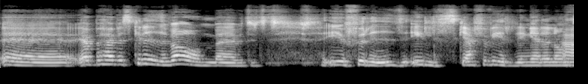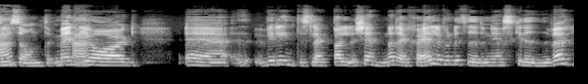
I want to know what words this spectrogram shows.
eh, jag behöver skriva om eh, eufori, ilska, förvirring eller någonting Ja. sånt. Men Ja. jag eh, vill inte släppa känna det själv under tiden jag skriver.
